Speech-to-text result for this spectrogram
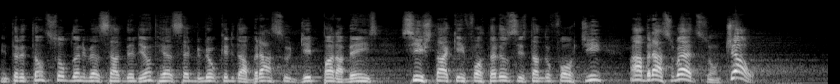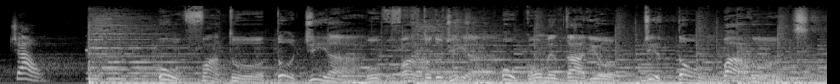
Entretanto, soube do aniversário dele ontem, recebe meu querido abraço, de parabéns. Se está aqui em Fortaleza, se está no Fortim. Abraço, Edson. Tchau. Tchau. O fato do dia. O fato do dia. O comentário de Tom Barros.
